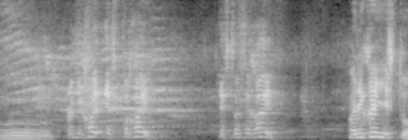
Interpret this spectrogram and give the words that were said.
अनि खै यस्तो खै यस्तो चाहिँ खै अनि खै यस्तो?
